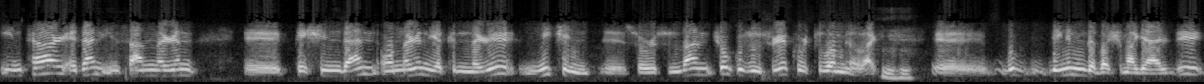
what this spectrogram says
intihar eden insanların e, peşinden onların yakınları niçin e, sorusundan çok uzun süre kurtulamıyorlar. Hı hı. E, bu benim de başıma geldi.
